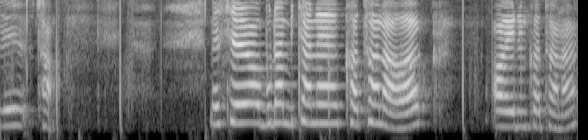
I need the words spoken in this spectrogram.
böyle tam. Mesela buradan bir tane katana alak. Iron katana.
